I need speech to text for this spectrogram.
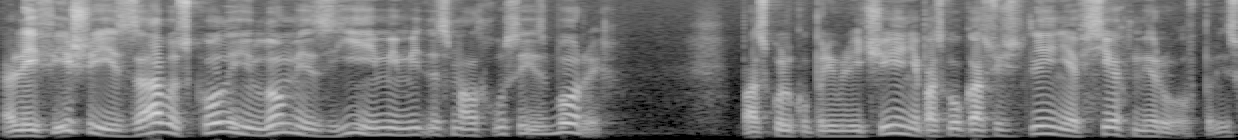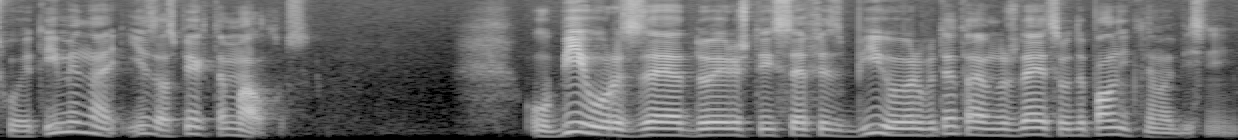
Лефиши и завус колы и лом из ими мидас малхуса и сбор их поскольку привлечение, поскольку осуществление всех миров происходит именно из аспекта Малхус. У биур зе дойрештей сефис биур, вот это нуждается в дополнительном объяснении.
